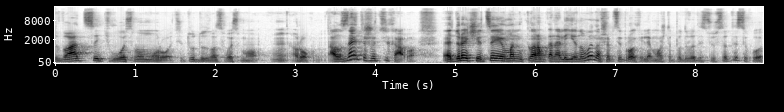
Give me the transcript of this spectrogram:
28-му році. Тут до 28-го року. Але знаєте, що цікаво? Е, До речі, це в мене в телеграм-каналі є новина в шапці профіля. Можете подивитися цю статистику.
